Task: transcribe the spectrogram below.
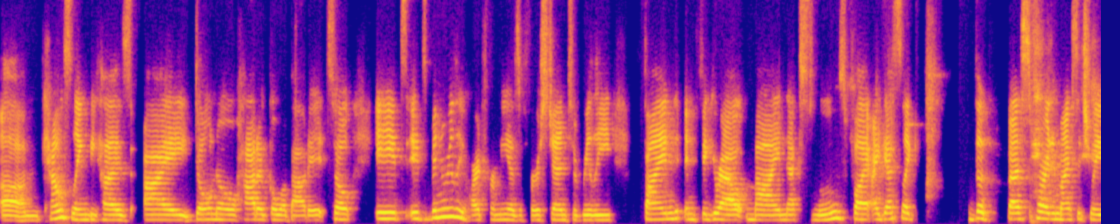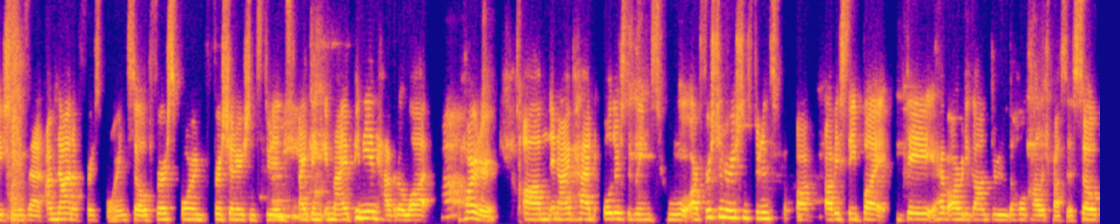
um, counseling because I don't know how to go about it. So it's it's been really hard for me as a first gen to really find and figure out my next moves. But I guess like the best part in my situation is that I'm not a firstborn. So firstborn, first generation students, I think, in my opinion, have it a lot harder. Um, and I've had older siblings who are first generation students, obviously, but they have already gone through the whole college process. So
